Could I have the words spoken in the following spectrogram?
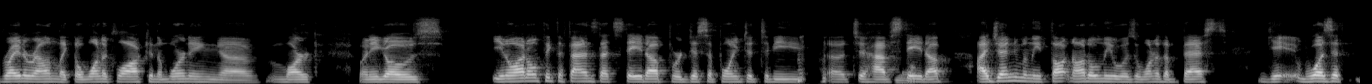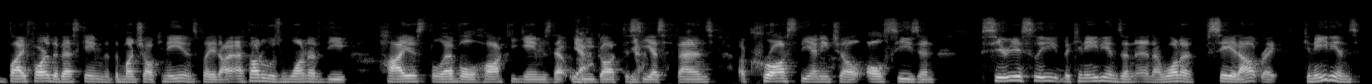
right around like the one o'clock in the morning uh, mark when he goes, you know, I don't think the fans that stayed up were disappointed to be uh, to have stayed up. I genuinely thought not only was it one of the best game, was it by far the best game that the Montreal Canadiens played. I, I thought it was one of the highest level hockey games that yeah. we got to yeah. see as fans across the NHL all season seriously, the Canadiens, and, and I want to say it outright, Canadiens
